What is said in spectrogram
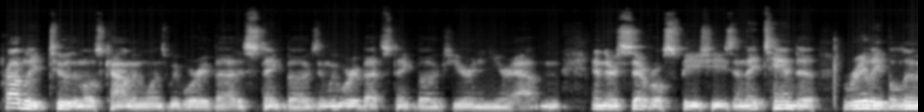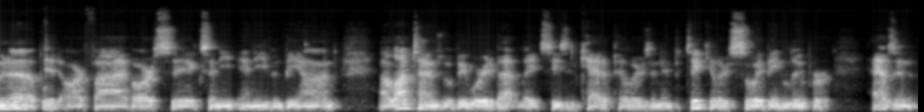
probably two of the most common ones we worry about is stink bugs, and we worry about stink bugs year in and year out. And, and there's several species, and they tend to really balloon up at R5, R6, and, and even beyond. A lot of times we'll be worried about late season caterpillars, and in particular soybean looper hasn't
